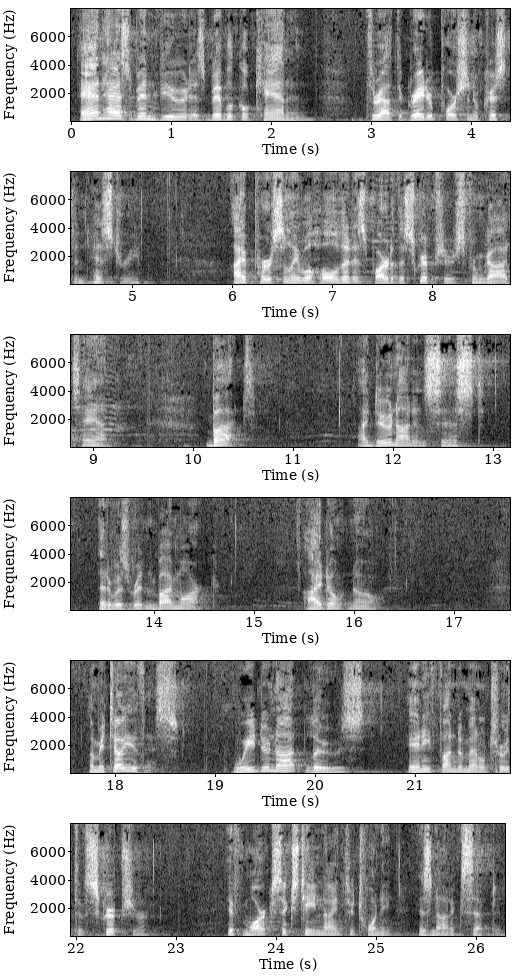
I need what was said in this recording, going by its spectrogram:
and has been viewed as biblical canon throughout the greater portion of Christian history, I personally will hold it as part of the scriptures from God's hand. But I do not insist that it was written by Mark. I don't know. Let me tell you this we do not lose any fundamental truth of Scripture if Mark 16, 9 through 20 is not accepted.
